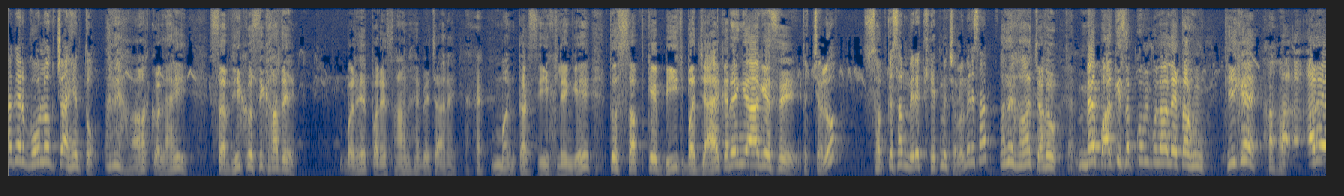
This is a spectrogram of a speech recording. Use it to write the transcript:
अगर वो लोग चाहें तो। अरे हाँ कोलाई सभी को सिखा दे। बड़े परेशान हैं बेचारे। मंत्र सीख लेंगे तो सबके बीच बच जाया करेंगे आगे से। तो चलो सबके साथ मेरे खेत में चलो मेरे साथ। अरे हाँ चलो। मैं बाकी सबको भी बुला लेता हूँ। ठीक है? अ- अरे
